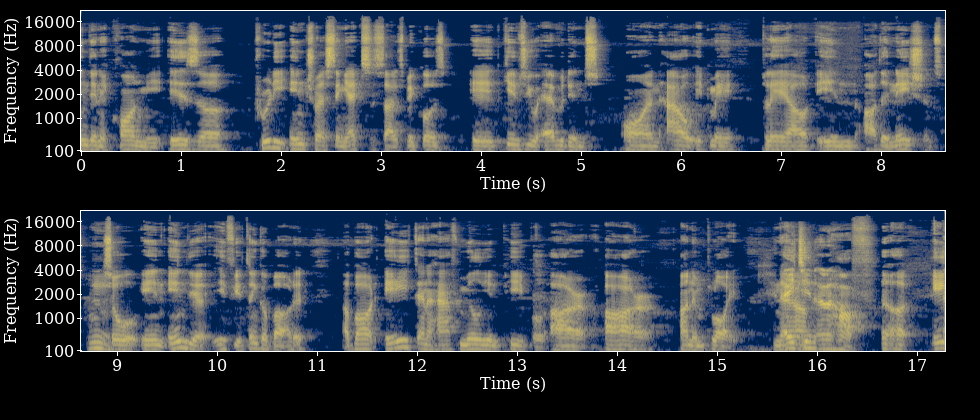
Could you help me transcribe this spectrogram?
indian economy is a pretty interesting exercise because it gives you evidence on how it may play out in other nations. Mm. So in India, if you think about it, about eight and a half million people are are unemployed. Now, 18 and a half. Uh, eight,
